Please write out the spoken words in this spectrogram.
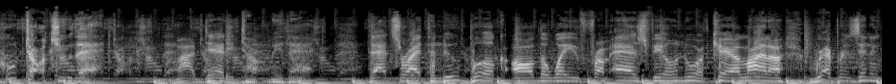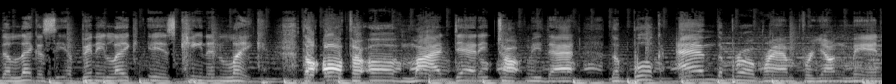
Who taught you that? My daddy taught me that. That's right, the new book, all the way from Asheville, North Carolina, representing the legacy of Benny Lake, is Keenan Lake, the author of My Daddy Taught Me That, the book and the program for young men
